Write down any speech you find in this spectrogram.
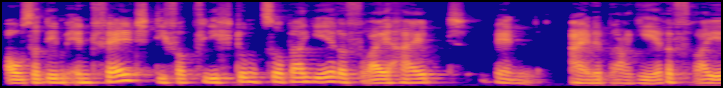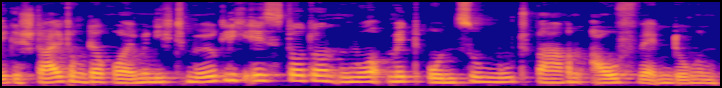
Außerdem entfällt die Verpflichtung zur Barrierefreiheit, wenn eine barrierefreie Gestaltung der Räume nicht möglich ist oder nur mit unzumutbaren Aufwendungen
